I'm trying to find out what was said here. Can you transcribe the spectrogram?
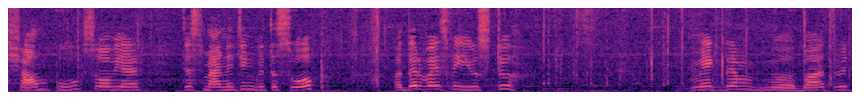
shampoo, so we are just managing with the soap. Otherwise, we used to make them uh, bath with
